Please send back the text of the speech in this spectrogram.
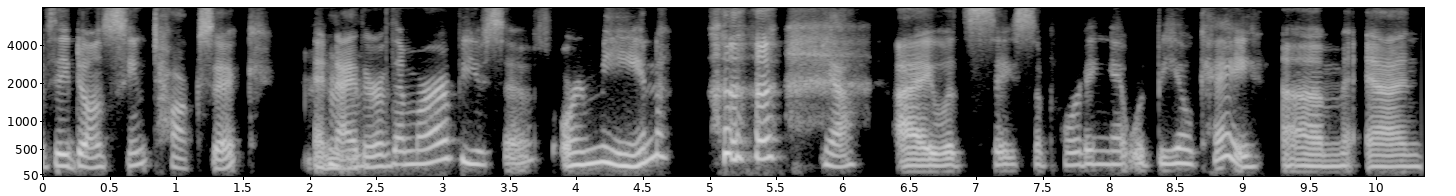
if they don't seem toxic and mm-hmm. neither of them are abusive or mean yeah I would say supporting it would be okay. Um, and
